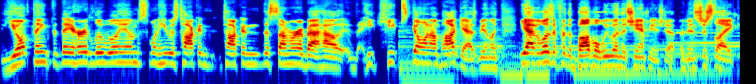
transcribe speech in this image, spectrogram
you don't think that they heard Lou Williams when he was talking talking this summer about how he keeps going on podcasts being like, "Yeah, if it wasn't for the bubble, we win the championship." And it's just like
